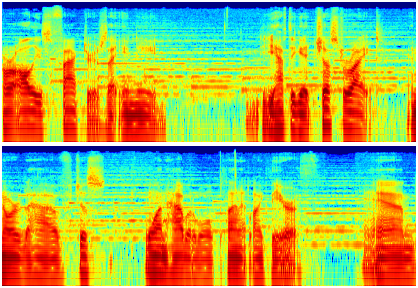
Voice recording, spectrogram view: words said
are all these factors that you need. You have to get just right in order to have just one habitable planet like the Earth. And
